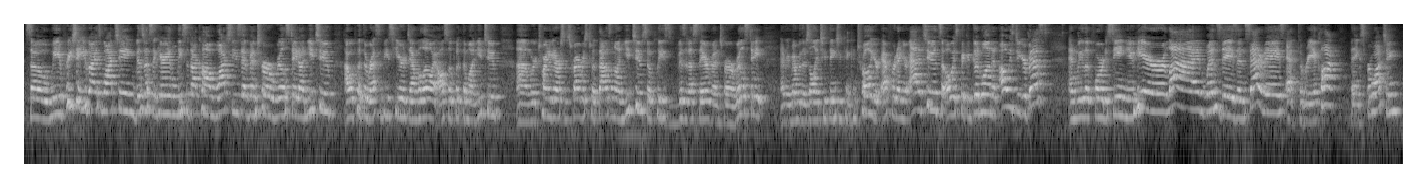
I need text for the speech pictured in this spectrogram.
So we appreciate you guys watching. Visit us at GaryandLisa.com. Watch these at Ventura Real Estate on YouTube. I will put the recipes here down below. I also put them on YouTube. Um, we're trying to get our subscribers to a thousand on YouTube, so please visit us there, Ventura Real Estate. And remember, there's only two things you can control, your effort and your attitude, so always pick a good one and always do your best. And we look forward to seeing you here live Wednesdays and Saturdays at 3 o'clock. Thanks for watching.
